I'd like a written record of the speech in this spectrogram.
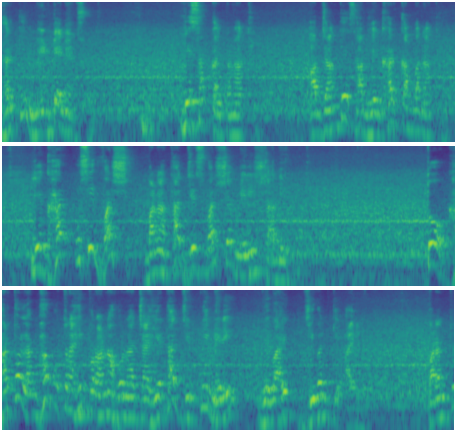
घर की मेंटेनेंस होगी। ये सब कल्पना थी। आप जानते हैं साहब, ये घर कब बना था? ये घर उसी वर्ष बना था जिस वर्ष मेरी शादी हुई थी। तो घर तो लगभग उतना ही पुराना होना चाहिए था जितनी मेरी वैवाहिक जीवन की आयु परंतु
